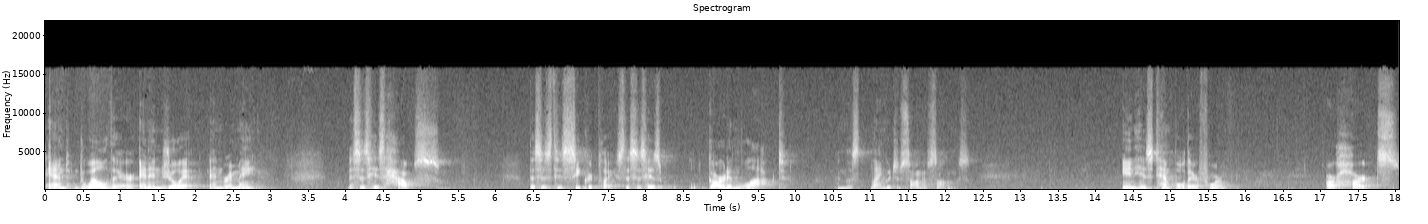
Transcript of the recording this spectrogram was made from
and dwell there and enjoy it and remain. This is His house. This is his secret place. This is his garden locked in the language of Song of Songs. In his temple, therefore, our hearts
